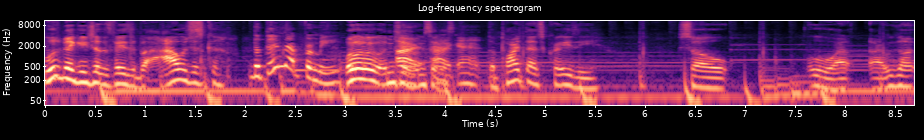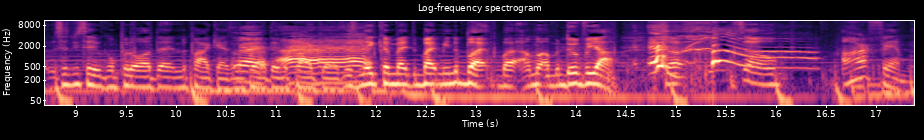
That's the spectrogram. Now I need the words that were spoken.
we was making each other's faces, but I was just. The thing that for me, wait, wait. wait. Let me say, let me say this. right. The part that's crazy. So, ooh, I, all right, we're gonna since we said we're gonna put all that in the podcast, I'm gonna put Right, out there in the podcast. This may come back to bite me in the butt, but I'm, I'm gonna do it for y'all. So, so, our family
